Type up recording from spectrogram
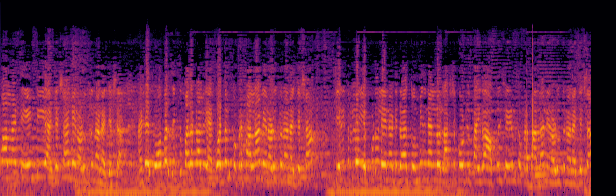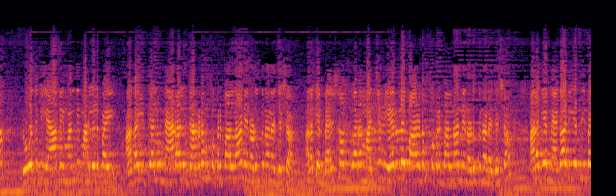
సుపరిపాలన అంటే ఏంటి? అధ్యక్ష నేను అడుగుతున్నాను అధ్యక్ష. అంటే సూపర్ సిక్స్ పథకాలు ఎగ్గొట్టడం సుపరిపాలన నేను అడుగుతున్నాను అధ్యక్ష. చరిత్రలో ఎప్పుడూ లేనట్టుగా తొమ్మిది నెలల్లో లక్ష కోట్ల పైగా అప్పులు చేయడం సుపరిపాలన నేను అడుగుతున్నాను అధ్యక్ష. రోజుకి యాభై మంది మహిళలపై అఘాయిత్యాలు నేరాలు జరగడం సుపరిపాలన నేను అడుగుతున్నాను అధ్యక్ష. అలాగే బెల్ షాప్ ద్వారా మద్యం ఏరులై పారడం సుపరిపాలన నేను అడుగుతున్నాను అధ్యక్ష. అలాగే మెగా డిఎస్సీ పై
